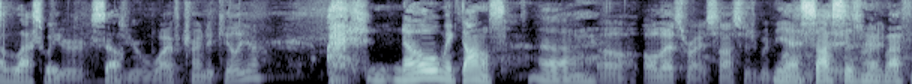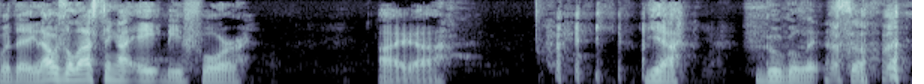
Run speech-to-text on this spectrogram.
of last week. your, So is your wife trying to kill you? no McDonald's. Uh, Oh, oh, that's right. Sausage McMuffin. yeah, sausage egg, right? McMuffin with egg. That was the last thing I ate before I. uh Yeah, Google it. So that,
